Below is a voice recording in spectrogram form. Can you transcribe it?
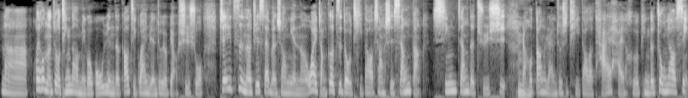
那会后呢，就有听到美国国务院的高级官员就有表示说，这一次呢 G7 上面呢，外长各自都有提到像是香港、新疆的局势，然后当然就是提到了台海和平的重要性。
